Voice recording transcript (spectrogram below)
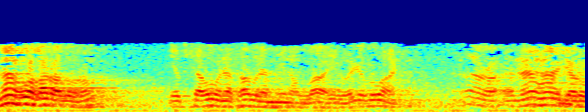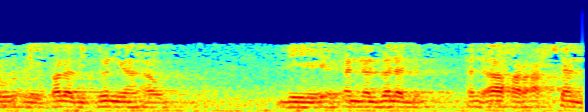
ما هو غرضهم؟ يبتغون فضلا من الله ورضوانه. ما هاجروا لطلب الدنيا أو لأن البلد الآخر أحسن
